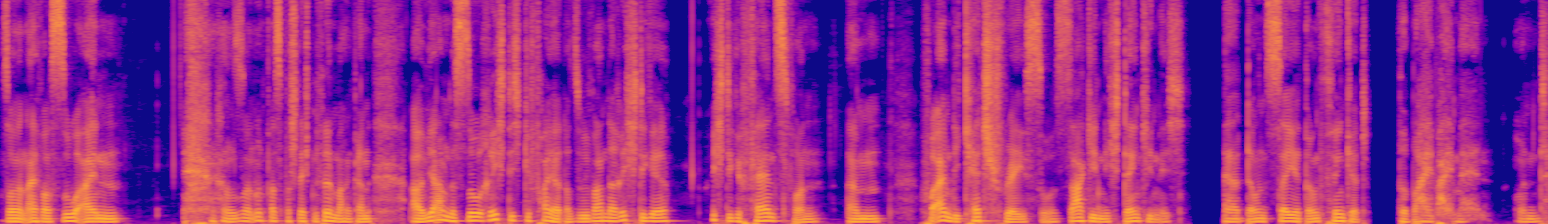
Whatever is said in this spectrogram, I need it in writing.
sondern einfach so einen, so einen unfassbar schlechten Film machen kann. Aber wir haben das so richtig gefeiert. Also wir waren da richtige, richtige Fans von. Ähm, vor allem die Catchphrase, so, sag ihn nicht, denk ihn nicht. Uh, don't say it, don't think it. The Bye-Bye Man. Und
